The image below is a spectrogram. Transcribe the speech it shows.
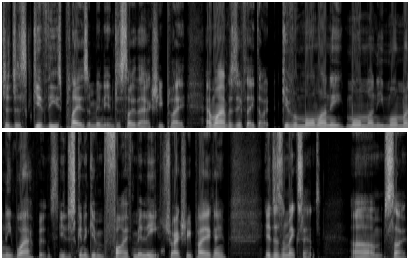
To just give these players a million just so they actually play. And what happens if they don't? Give them more money, more money, more money. What happens? You're just going to give them five mil each to actually play a game? It doesn't make sense. Um, so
